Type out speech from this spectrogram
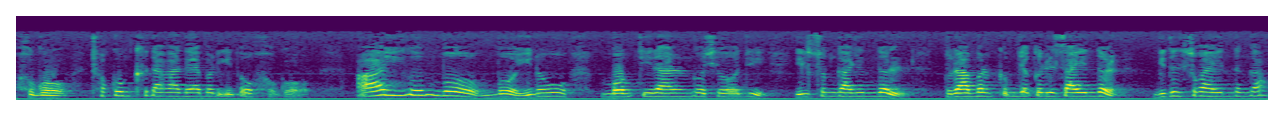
하고 조금 크다가 내버리기도 하고 아 이건 뭐 뭐 이놈 몸띠라는 것이 어디 일순간인들 눈 한번 끔적거릴 사이인들 믿을 수가 있는가?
